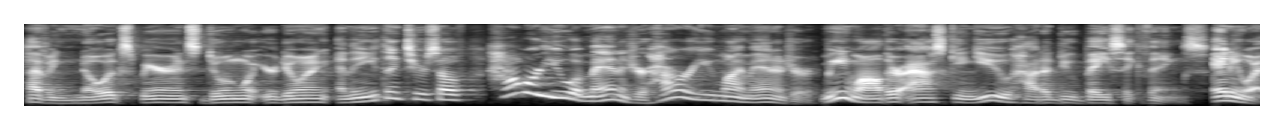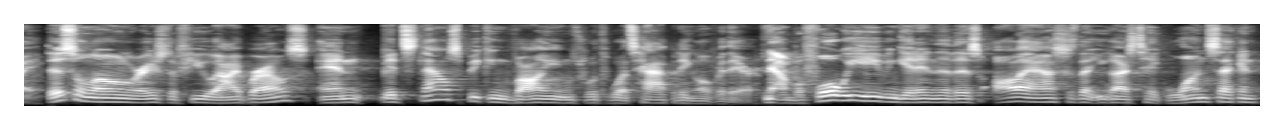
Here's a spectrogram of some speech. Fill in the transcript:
having no experience doing what you're doing, and then you think to yourself, how are you a manager? How are you my manager? Meanwhile, they're asking you how to do basic things. Anyway, this alone raised a few eyebrows, and it's now speaking volumes with what's happening over there. Now, before we even get into this, all I ask is that you guys take one second,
